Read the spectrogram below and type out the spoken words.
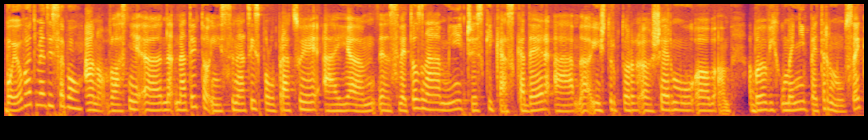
bojovať medzi sebou? Áno, vlastne e, na, na tejto inscenácii spolupracuje aj e, svetoznámy český kaskadér a e, inštruktor šermu a bojových umení Petr Nusek,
